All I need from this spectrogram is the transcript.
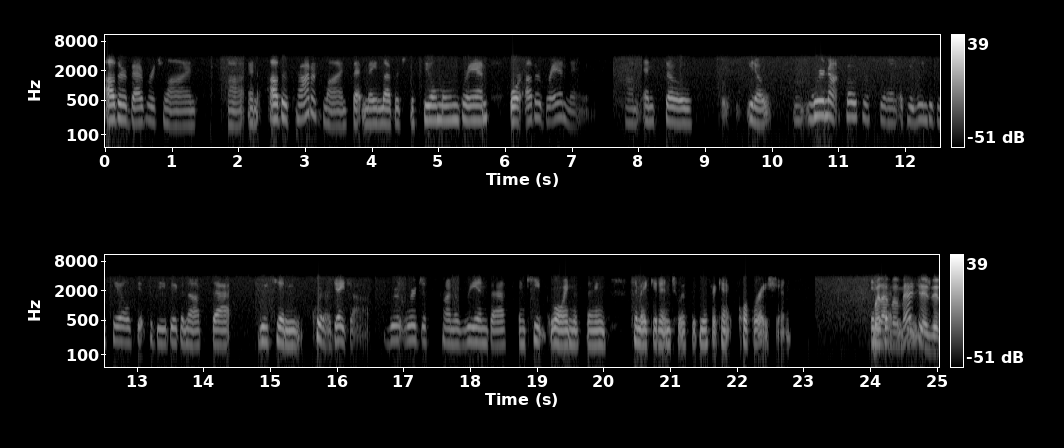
other beverage lines uh, and other product lines that may leverage the Still Moon brand or other brand names. Um, and so, you know, we're not focused on okay, when do the sales get to be big enough that we can quit our day job. We're we're just trying to reinvest and keep growing this thing to make it into a significant corporation. But I'm imagining that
